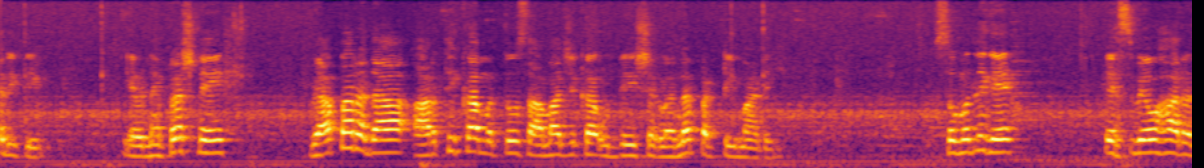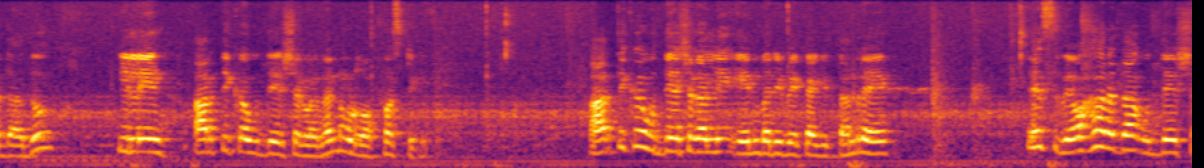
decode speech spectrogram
ಕರಿತೀವಿ. ಎರಡನೇ ಪ್ರಶ್ನೆ, ವ್ಯಾಪಾರದ ಆರ್ಥಿಕ ಮತ್ತು ಸಾಮಾಜಿಕ ಉದ್ದೇಶಗಳನ್ನು ಪಟ್ಟಿ ಮಾಡಿ. ಸೊ ಮೊದಲಿಗೆ ಎಸ್, ವ್ಯವಹಾರದ ಅದು. ಇಲ್ಲಿ ಆರ್ಥಿಕ ಉದ್ದೇಶಗಳನ್ನು ನೋಡುವ ಫಸ್ಟಿಗೆ ಆರ್ಥಿಕ ಉದ್ದೇಶಗಳಲ್ಲಿ ಏನು ಬರಿಬೇಕಾಗಿತ್ತಂದರೆ ಎಸ್, ವ್ಯವಹಾರದ ಉದ್ದೇಶ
